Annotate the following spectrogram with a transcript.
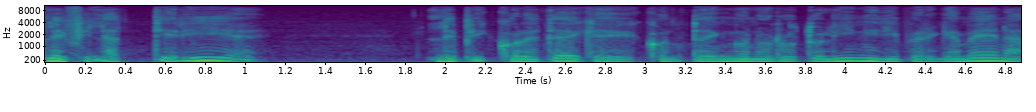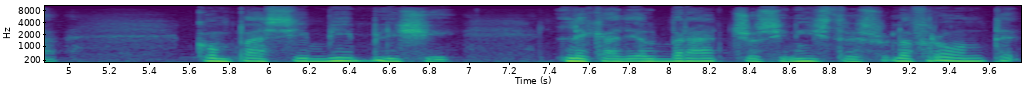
le filatterie, le piccole teche che contengono rotolini di pergamena con passi biblici legati al braccio sinistro e sulla fronte,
